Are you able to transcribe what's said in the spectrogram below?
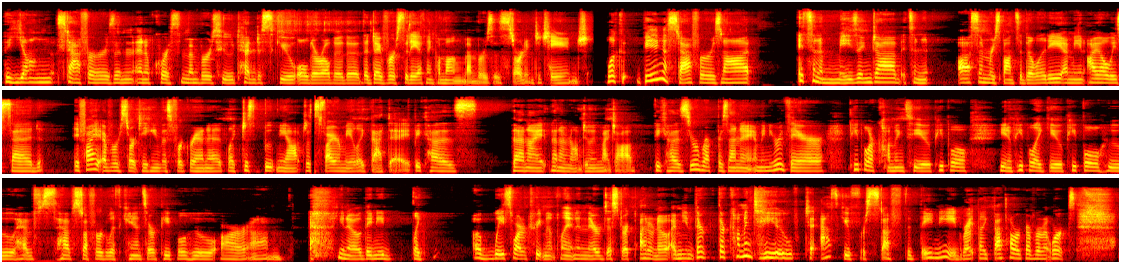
the young staffers and, and of course members who tend to skew older, although the, the diversity I think among members is starting to change. Look, being a staffer is not, it's an amazing job. It's an awesome responsibility. I mean, I always said, if I ever start taking this for granted, like just boot me out, just fire me like that day because then I then I'm not doing my job because you're representing i mean you're there people are coming to you people you know people like you people who have have suffered with cancer people who are um, you know they need like a wastewater treatment plant in their district. I don't know. I mean, they're they're coming to you to ask you for stuff that they need, right? Like that's how our government works.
